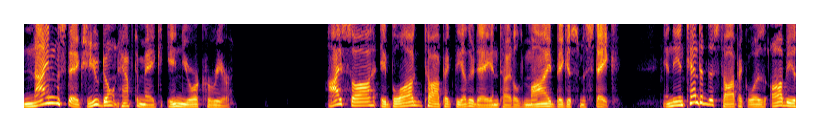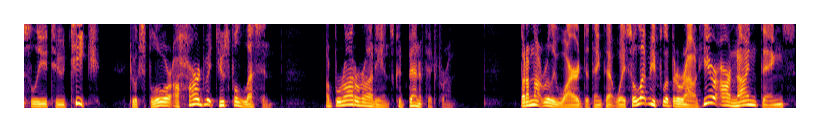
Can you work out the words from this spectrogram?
Nine mistakes you don't have to make in your career. I saw a blog topic the other day entitled My Biggest Mistake. And the intent of this topic was obviously to teach, to explore a hard but useful lesson a broader audience could benefit from. But I'm not really wired to think that way, so let me flip it around. Here are nine things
